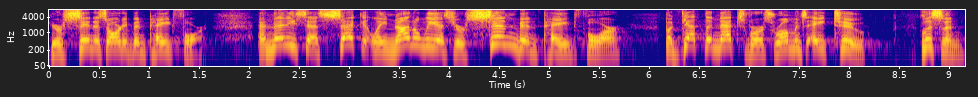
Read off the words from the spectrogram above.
Your sin has already been paid for. And then he says, secondly, not only has your sin been paid for, but get the next verse, Romans 8 2. Listen,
